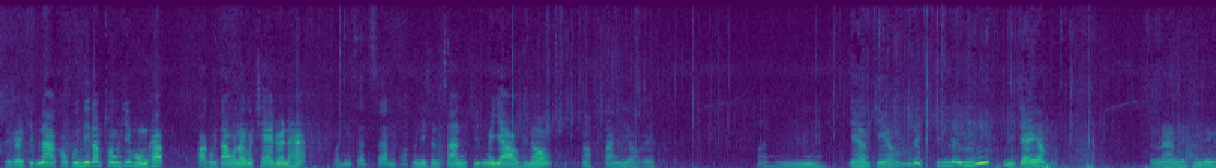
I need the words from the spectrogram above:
เจอกันคลิปหน้าขอบคุณที่รับชมคลิปผมครับ ฝากกดติดตามกดไลค์กดแชร์ด้วยนะฮะ วันนี้สั้นๆเนาะวันนี้สั้นๆ คลิปไม่ยาวพี่น้อง เนาะตังเดียวเองอืม แจ๋วแจ๋วได้กินเลยอื้อดีใจครับ นานๆได้ทีหนึ่ง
